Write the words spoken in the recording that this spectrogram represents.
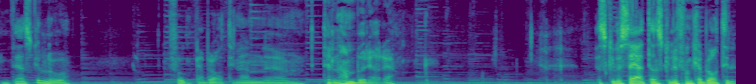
Det skulle nog funka bra till en, eh, till en hamburgare. Jag skulle säga att den skulle funka bra till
